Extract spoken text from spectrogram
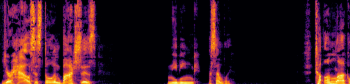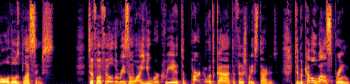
Your house is still in boxes needing assembly. To unlock all those blessings, to fulfill the reason why you were created, to partner with God to finish what he started, to become a wellspring,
